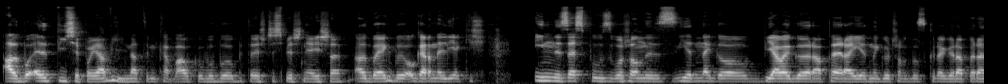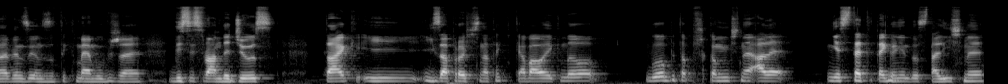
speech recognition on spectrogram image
albo LP się pojawili na tym kawałku, bo byłoby to jeszcze śmieszniejsze. Albo jakby ogarnęli jakiś inny zespół złożony z jednego białego rapera i jednego czarnoskórego rapera, nawiązując do tych memów, że this is Run the Juice, tak? I ich zaprosić na taki kawałek, no byłoby to przykomiczne, ale niestety tego nie dostaliśmy,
